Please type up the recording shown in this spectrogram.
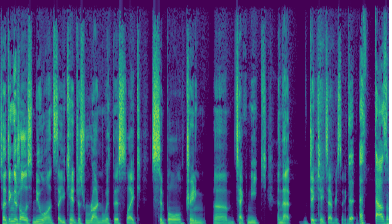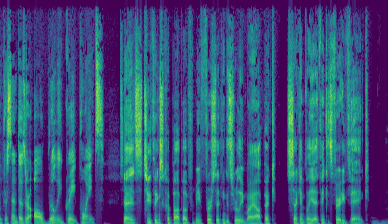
So I think there's all this nuance that you can't just run with this like simple training um, technique and that dictates everything. The, a thousand percent, those are all really great points. Yeah, it's two things could pop up for me. First, I think it's really myopic. Secondly, I think it's very vague. Mm-hmm.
